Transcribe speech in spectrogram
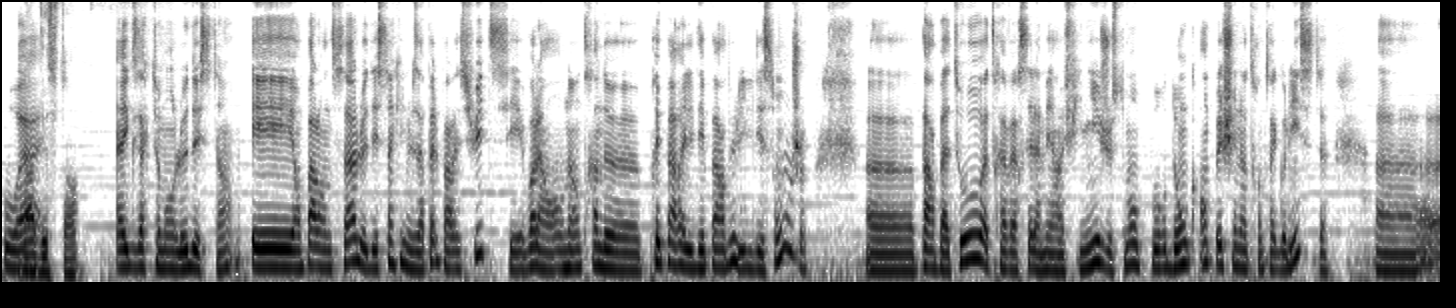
ouais. un destin. Exactement, le destin. Et en parlant de ça, le destin qui nous appelle par la suite, c'est voilà, on est en train de préparer le départ de l'île des songes euh, par bateau à traverser la mer infinie, justement pour donc empêcher notre antagoniste, euh,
